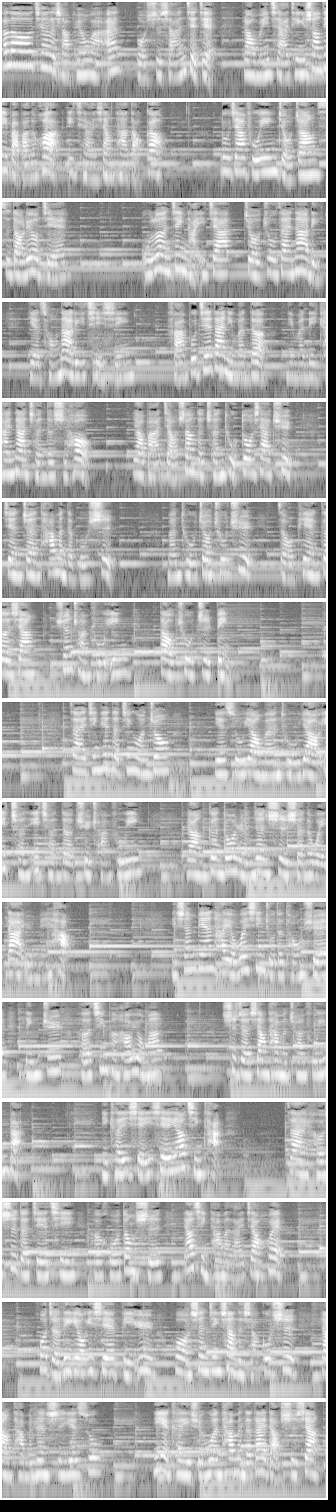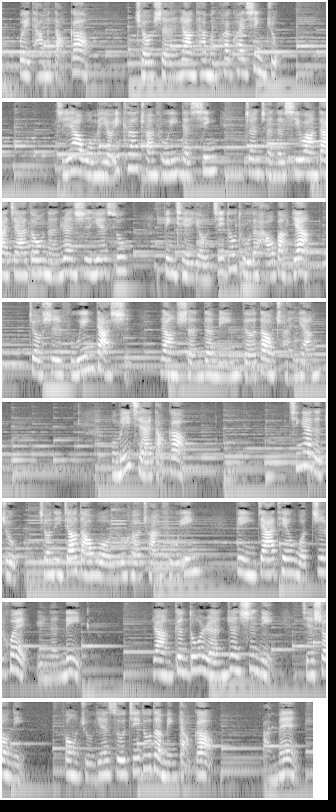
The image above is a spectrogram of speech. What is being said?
Hello，亲爱的小朋友，晚安！我是小恩姐姐，让我们一起来听上帝爸爸的话，一起来向他祷告。路加福音九章四到六节：无论进哪一家，就住在那里，也从那里起行。凡不接待你们的，你们离开那城的时候，要把脚上的尘土跺下去，见证他们的不是。门徒就出去。走遍各乡，宣传福音，到处治病。在今天的经文中，耶稣要门徒要一层一层的去传福音，让更多人认识神的伟大与美好。你身边还有未信主的同学、邻居和亲朋好友吗？试着向他们传福音吧。你可以写一些邀请卡。在合适的节期和活动时，邀请他们来教会，或者利用一些比喻或圣经上的小故事，让他们认识耶稣。你也可以询问他们的代祷事项，为他们祷告，求神让他们快快信主。只要我们有一颗传福音的心，真诚的希望大家都能认识耶稣，并且有基督徒的好榜样。就是福音大使，让神的名得到传扬。我们一起来祷告，亲爱的主，求你教导我如何传福音，并加添我智慧与能力，让更多人认识你、接受你。奉主耶稣基督的名祷告，阿门。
